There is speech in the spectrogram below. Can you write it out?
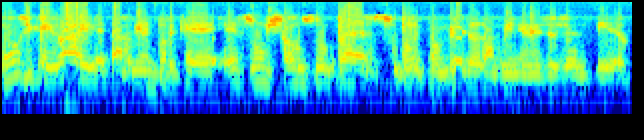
música y baile también, porque es un show súper súper completo también en ese sentido.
